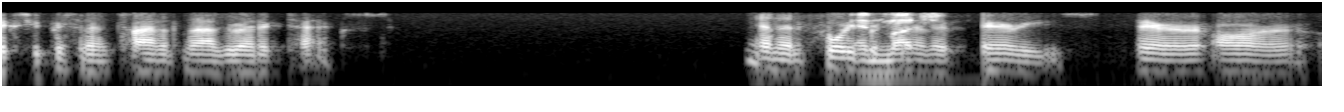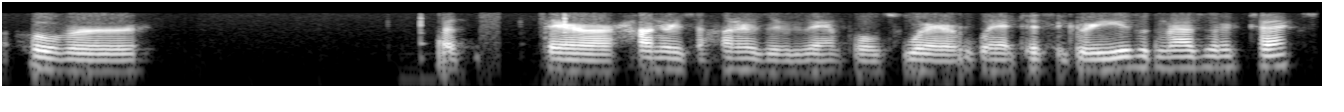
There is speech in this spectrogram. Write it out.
60% of the time with the Masoretic text. And then 40% and much- of it varies. There are over, uh, there are hundreds and hundreds of examples where when it disagrees with the Masoretic text,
